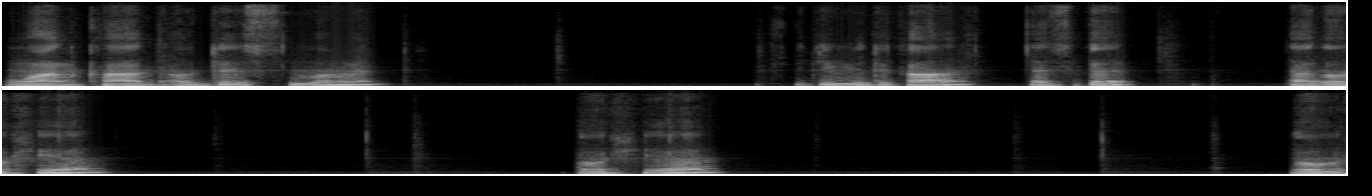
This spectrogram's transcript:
one card of this woman. She give you the card. That's good. Now go here. Go here. Go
